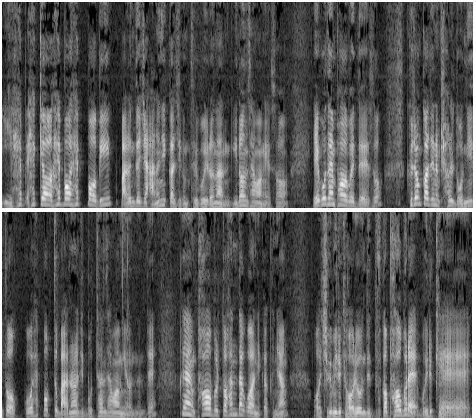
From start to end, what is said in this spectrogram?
이 해결 해버 해법이 마련되지 않으니까 지금 들고 일어난 이런 상황에서 예고된 파업에 대해서 그 전까지는 별 논의도 없고 해법도 마련하지 못한 상황이었는데 그냥 파업을 또 한다고 하니까 그냥 어 지금 이렇게 어려운데 누가 파업을 해? 뭐 이렇게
